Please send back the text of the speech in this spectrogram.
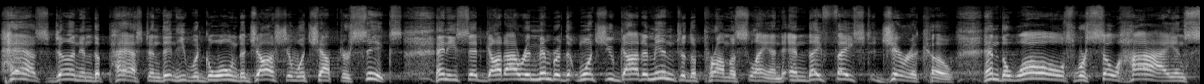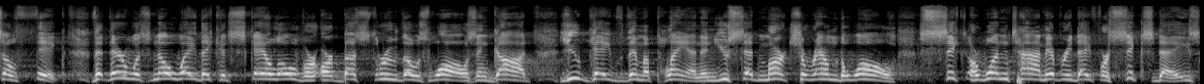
has done in the past. And then he would go on to Joshua chapter 6. And he said, God, I remember that once you got them into the promised land and they faced Jericho, and the walls were so high and so thick that there was no way they could scale over or bust through those walls. And God, you gave them a plan and you said, march around the wall six or one time every day for six days.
